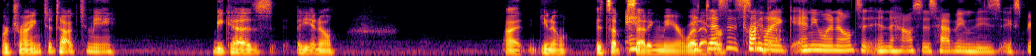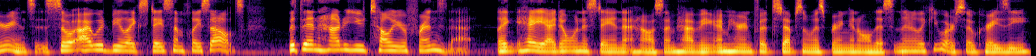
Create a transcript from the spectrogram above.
or trying to talk to me because, you know, I, you know, it's upsetting me or whatever. It doesn't Try seem that. like anyone else in the house is having these experiences. So I would be like, stay someplace else. But then how do you tell your friends that? Like, hey, I don't want to stay in that house. I'm having, I'm hearing footsteps and whispering and all this. And they're like, you are so crazy.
